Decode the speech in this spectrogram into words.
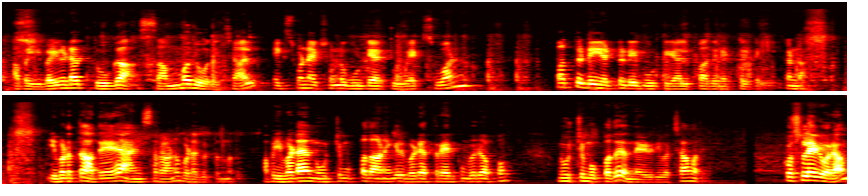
അപ്പോൾ ഇവയുടെ തുക സമ്മ ചോദിച്ചാൽ എക്സ് വൺ എക്സ് വണ് കൂട്ടിയാൽ ടു എക്സ് വൺ പത്ത് ഡി എട്ട് ഡി കൂട്ടിയാൽ പതിനെട്ട് ഡി. കണ്ട? ഇവിടുത്തെ അതേ ആൻസറാണ് ഇവിടെ കിട്ടുന്നത്. അപ്പോൾ ഇവിടെ നൂറ്റി മുപ്പതാണെങ്കിൽ ഇവിടെ എത്രയായിരിക്കും വരും അപ്പം? നൂറ്റി മുപ്പത് എന്ന് എഴുതി വെച്ചാൽ മതി. ക്വസ്റ്റിലേക്ക് വരാം.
